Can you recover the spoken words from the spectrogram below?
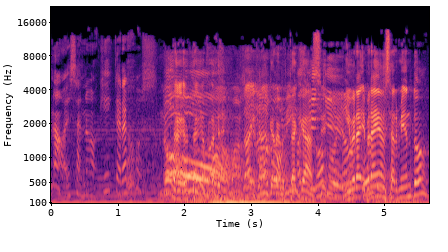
no, esa no. ¿Qué carajos? No. Está, está- está- está. ¿Y Bra- Brian Sarmiento?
